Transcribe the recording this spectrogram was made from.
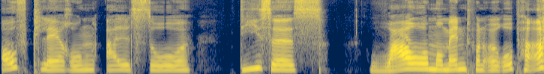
Aufklärung als so dieses Wow-Moment von Europa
